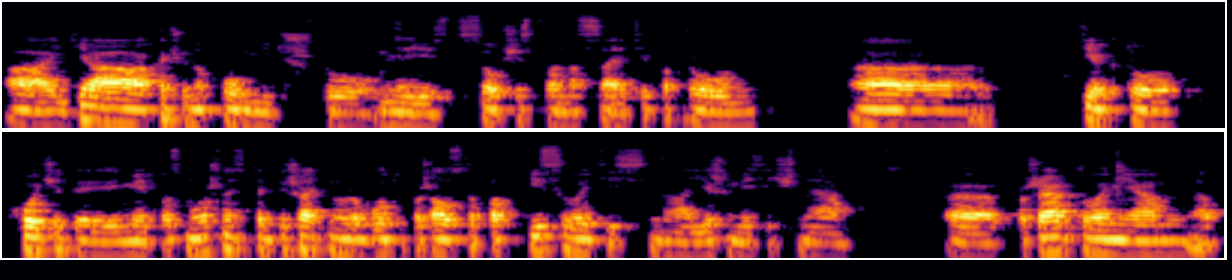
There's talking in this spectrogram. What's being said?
А, я хочу напомнить, что у меня есть сообщество на сайте Patreon. Те, кто хочет и имеет возможность поддержать мою работу, пожалуйста, подписывайтесь на ежемесячное э, пожертвования от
